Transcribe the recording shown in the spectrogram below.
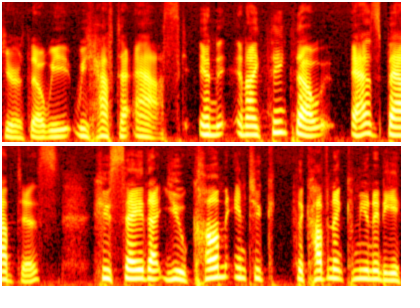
here, though? We, we have to ask. And, and I think that as Baptists who say that you come into the covenant community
